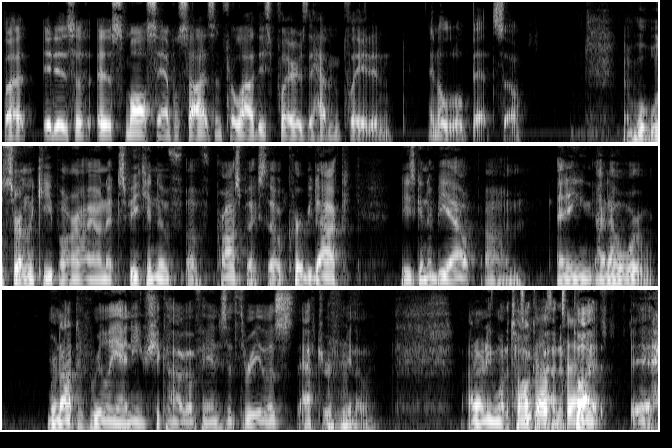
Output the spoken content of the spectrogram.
but it is a, a small sample size, and for a lot of these players, they haven't played in in a little bit. So We'll, we'll certainly keep our eye on it. Speaking of, of prospects, though, Kirby Dach, he's going to be out. Um, any, I know we're we're not really any Chicago fans. The three of us, after you know, I don't even want to talk about it, but yeah,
